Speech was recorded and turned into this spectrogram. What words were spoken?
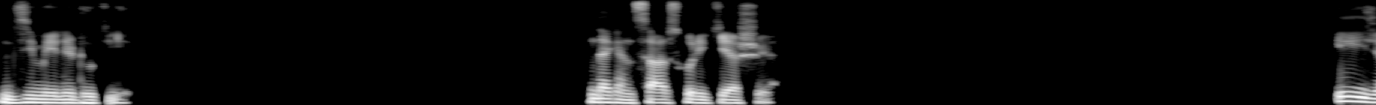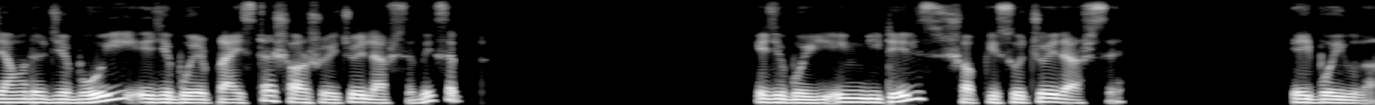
জিমেইলে ঢুকি। দেখেন সার্চ করি কি আসে। এই যে আমাদের যে বই, এই যে বইয়ের প্রাইসটা সরাসরি চলে আসছে, দেখছেন? এই যে বই ইন ডিটেলস সব কিছু চলে আসছে। এই বইগুলা।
